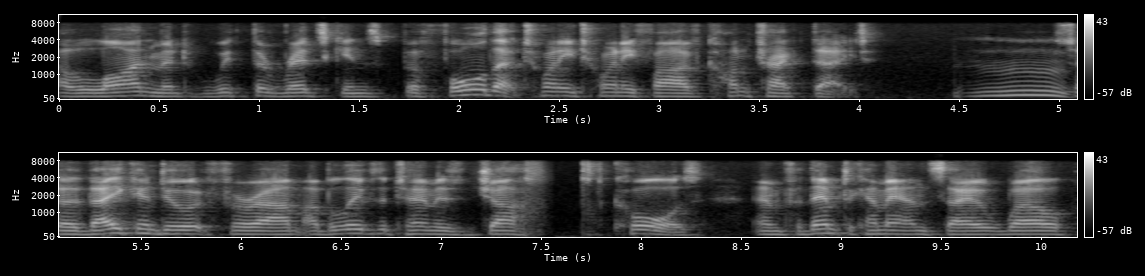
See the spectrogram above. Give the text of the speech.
alignment with the Redskins before that 2025 contract date. Mm. So they can do it for, um, I believe the term is just cause, and for them to come out and say, well,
